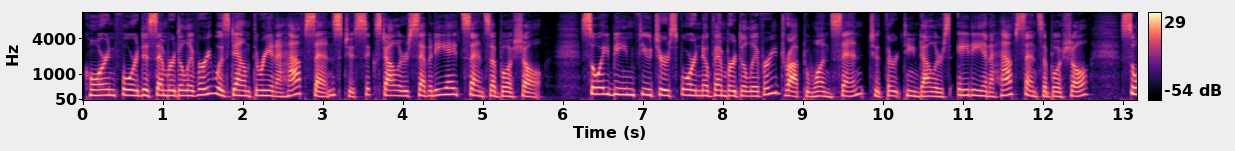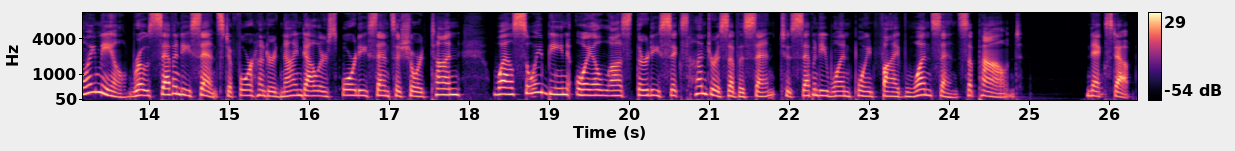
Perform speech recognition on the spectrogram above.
Corn for December delivery was down 3.5 cents to $6.78 a bushel. Soybean futures for November delivery dropped 1 cent to $13.80 a half a bushel. Soy meal rose 70 cents to $409.40 a short ton, while soybean oil lost 36 hundredths of a cent to 71.51 cents a pound. Next up,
